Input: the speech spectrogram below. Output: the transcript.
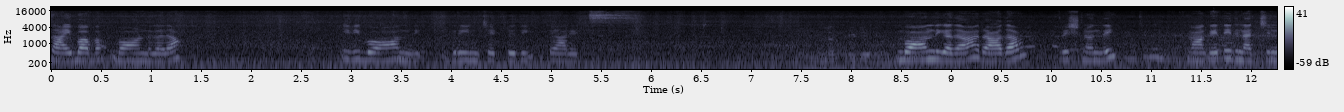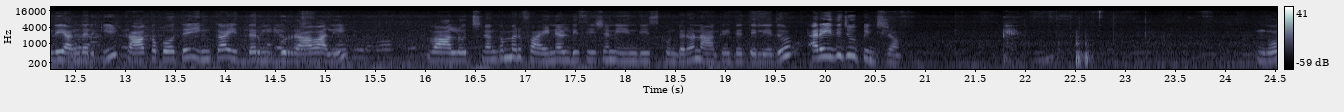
సాయిబాబా బాగుంది కదా? ఇది బాగుంది. గ్రీన్ చెట్టుది క్యారెట్స్ బాగుంది కదా? రాధా కృష్ణ ఉంది. మాకైతే ఇది నచ్చింది అందరికీ. కాకపోతే ఇంకా ఇద్దరు ముగ్గురు రావాలి. వాళ్ళు వచ్చినాక మరి ఫైనల్ డిసిషన్ ఏం తీసుకుంటారో నాకైతే తెలియదు. అరే ఇది చూపించరా. ఇంకో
